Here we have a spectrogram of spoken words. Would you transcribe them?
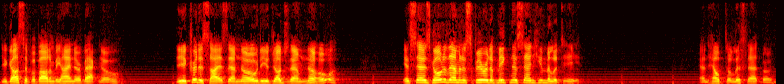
Do you gossip about them behind their back? No. Do you criticize them? No. Do you judge them? No. It says, Go to them in a spirit of meekness and humility and help to lift that burden.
